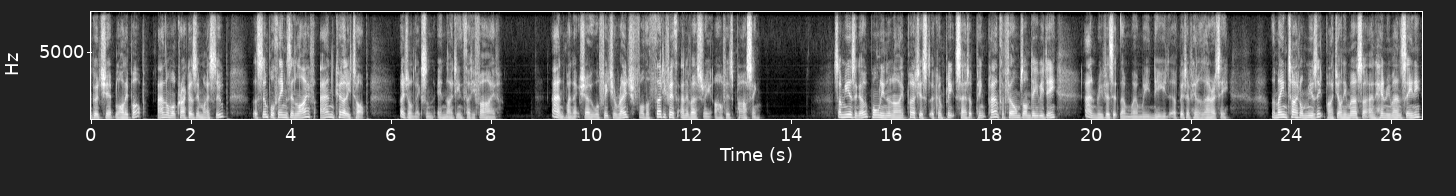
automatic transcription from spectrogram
The good ship Lollipop, Animal Crackers in My Soup, The Simple Things in Life, and Curly Top, Reginald Dixon in 1935. And my next show will feature Reg for the 35th anniversary of his passing. Some years ago, Pauline and I purchased a complete set of Pink Panther films on DVD and revisit them when we need a bit of hilarity. The main title music by Johnny Mercer and Henry Mancini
